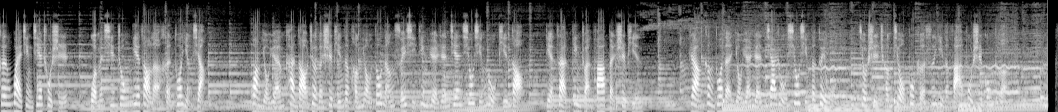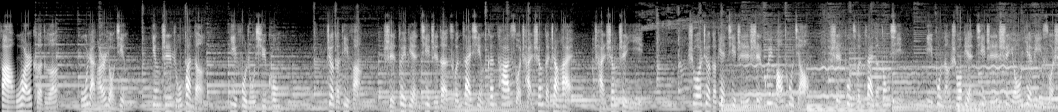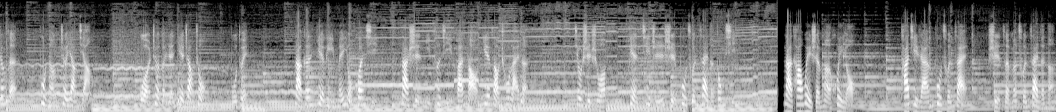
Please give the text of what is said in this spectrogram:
跟外境接触时，我们心中捏造了很多影像。望有缘看到这个视频的朋友都能随喜订阅人间修行路频道，点赞并转发本视频，让更多的有缘人加入修行的队伍，就是成就不可思议的法布施功德。法无而可得，无染而有净，应知如幻等，亦复如虚空。这个地方是对变计值的存在性跟它所产生的障碍产生质疑。说这个变计值是龟毛兔角，是不存在的东西，你不能说变计值是由业力所生的，不能这样讲。我这个人业障重，不对，那跟业力没有关系，那是你自己烦恼捏造出来的。就是说，变计值是不存在的东西，那它为什么会有？它既然不存在，是怎么存在的呢？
